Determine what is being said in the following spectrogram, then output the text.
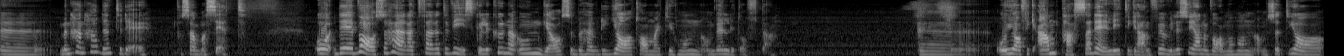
Uh, men han hade inte det på samma sätt. Och det var så här att för att vi skulle kunna umgås så behövde jag ta mig till honom väldigt ofta. Uh, och jag fick anpassa det lite grann för jag ville så gärna vara med honom så att jag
